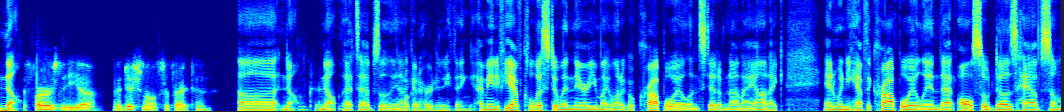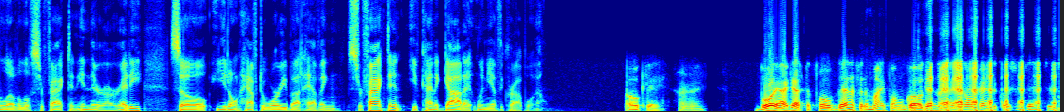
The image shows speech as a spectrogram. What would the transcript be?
No. As far as the uh, additional surfactant. Uh, no, okay. no, that's absolutely not okay. going to hurt anything. I mean, if you have Callisto in there, you might want to go crop oil instead of non-ionic. And when you have the crop oil in, that also does have some level of surfactant in there already. So you don't have to worry about having surfactant. You've kind of got it when you have the crop oil. Okay, all right. Boy, I got the full benefit of my phone call, didn't I? I got all kinds of questions answered.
